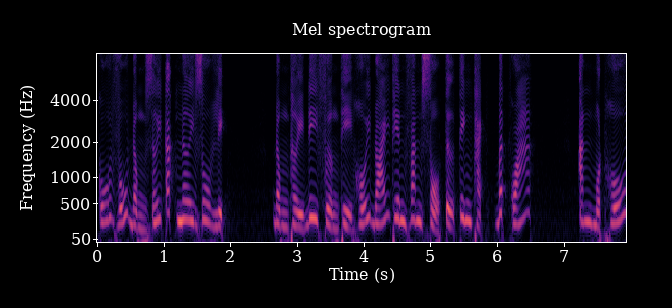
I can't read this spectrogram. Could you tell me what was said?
Cú vũ đồng giới các nơi du lịch. Đồng thời đi phường thì hối đoái thiên văn sổ tự tinh thạch bất quá. Ăn một hố,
